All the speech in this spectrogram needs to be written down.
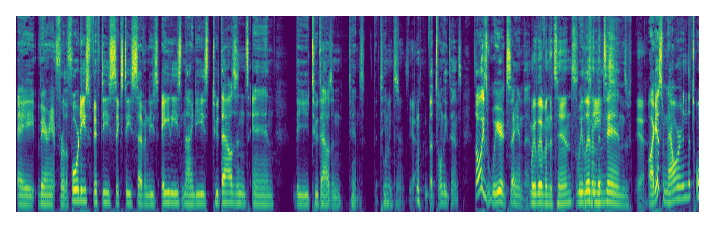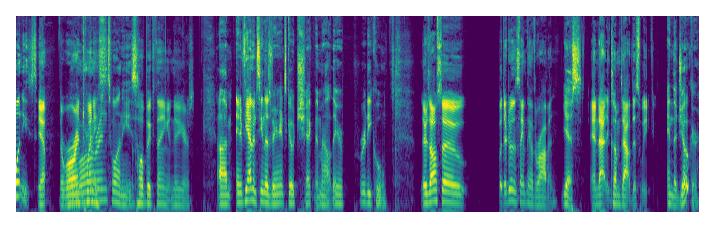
a variant for the 40s, 50s, 60s, 70s, 80s, 90s, 2000s, and the 2010s. The teens. 2010s. Yeah, the 2010s. It's always weird saying that. we live in the tens. We live in the teens. 10s. Yeah. Well, I guess now we're in the 20s. Yep. The roaring Roaring twenties. 20s. This whole big thing at New Year's. Um, and if you haven't seen those variants, go check them out. They're pretty cool. There's also, but they're doing the same thing with Robin, Yes. and that comes out this week. And the Joker.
